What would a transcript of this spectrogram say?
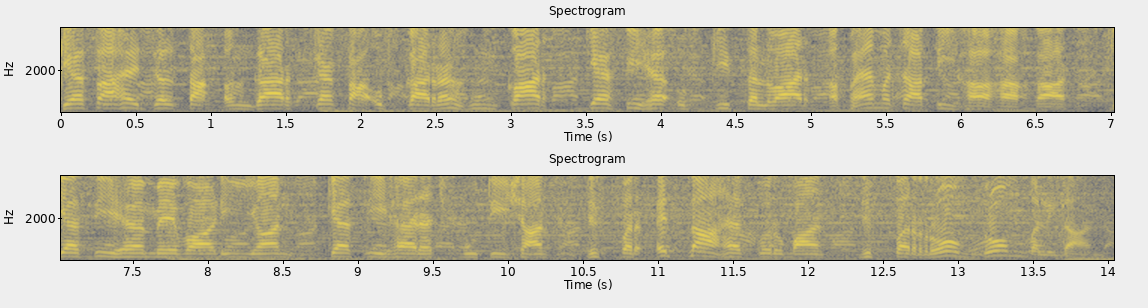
कैसा है जलता अंगार, कैसा उसका रण हुंकार कैसी है उसकी तलवार अभय मचाती हाहाकार, कैसी है मेवाड़ी यान, कैसी है रजपूती शान, जिस पर इतना है कुर्बान, जिस पर रोम रोम बलिदान।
